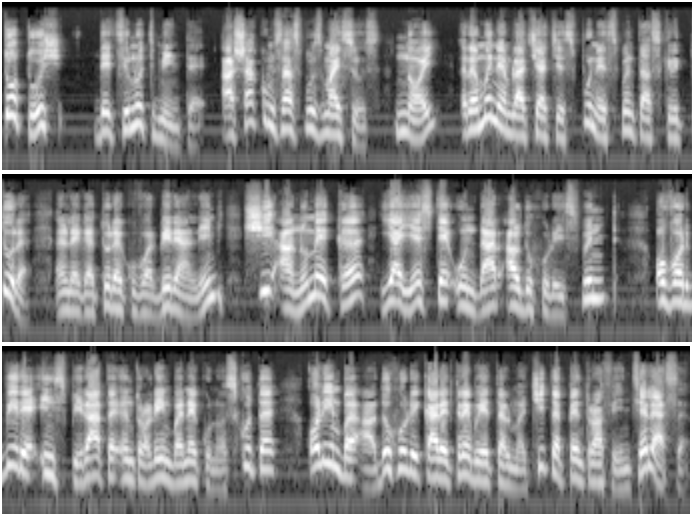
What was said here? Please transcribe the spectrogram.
Totuși, de ținut minte, așa cum s-a spus mai sus, noi rămânem la ceea ce spune Sfânta Scriptură în legătură cu vorbirea în limbi și anume că ea este un dar al Duhului Sfânt o vorbire inspirată într-o limbă necunoscută, o limbă a Duhului care trebuie tălmăcită pentru a fi înțeleasă.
